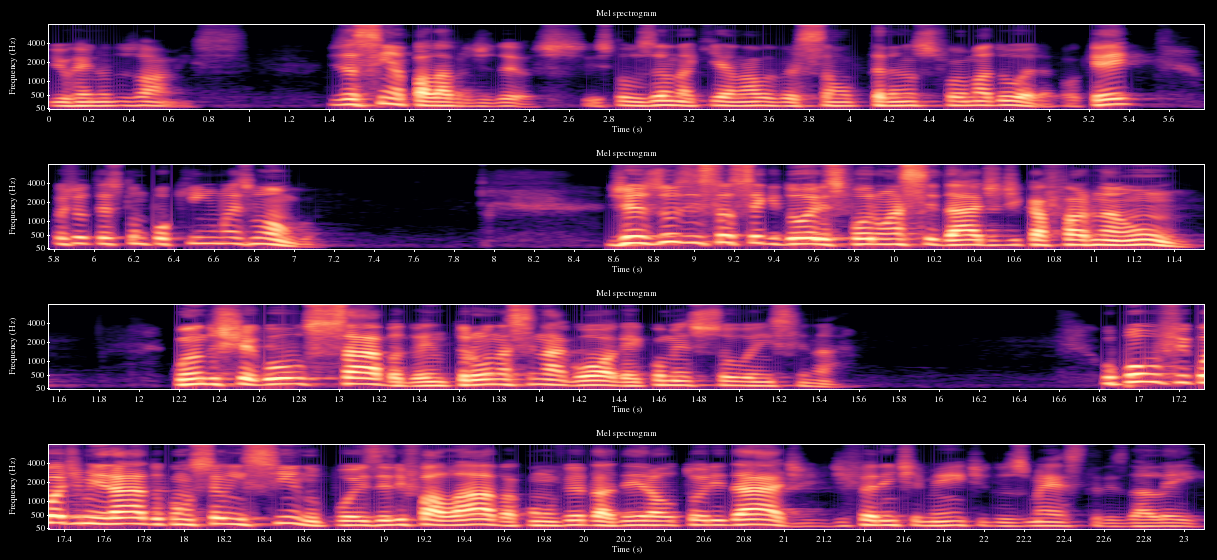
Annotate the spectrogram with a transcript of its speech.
e o reino dos homens. Diz assim a palavra de Deus. Estou usando aqui a nova versão transformadora, ok? Hoje é o texto um pouquinho mais longo. Jesus e seus seguidores foram à cidade de Cafarnaum. Quando chegou o sábado, entrou na sinagoga e começou a ensinar. O povo ficou admirado com seu ensino, pois ele falava com verdadeira autoridade, diferentemente dos mestres da lei.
